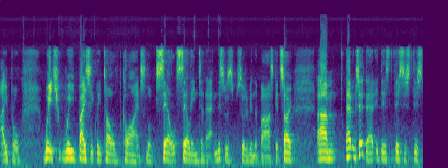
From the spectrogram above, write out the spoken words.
April, which we basically told clients, look, sell sell into that, and this was sort of in the basket. So um, having said that, it, there's there's this, this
